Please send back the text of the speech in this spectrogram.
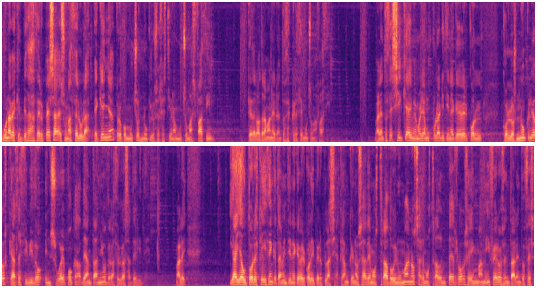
una vez que empiezas a hacer pesa, es una célula pequeña, pero con muchos núcleos, se gestiona mucho más fácil que de la otra manera, entonces crece mucho más fácil. ¿Vale? Entonces sí que hay memoria muscular y tiene que ver con, con los núcleos que has recibido en su época de antaño de la célula satélite. ¿Vale? Y hay autores que dicen que también tiene que ver con la hiperplasia, que aunque no se ha demostrado en humanos, se ha demostrado en perros, en mamíferos, en tal. Entonces,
